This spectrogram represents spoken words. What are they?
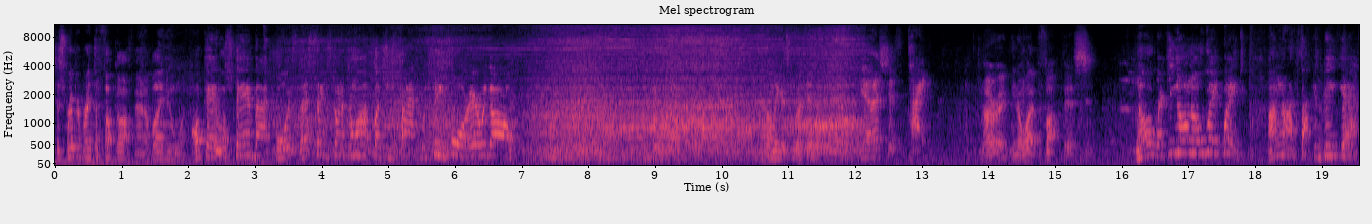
Just rip it right the fuck off, man. I'll buy a new one. Okay, well, stand back, boys. This thing's gonna come off like she's packed with C4. Here we go. I don't think it's working. Yeah, that shit's tight. All right, you know what? Fuck this. No, Ricky, no, no, wait, wait. I'm not fucking beat yet.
